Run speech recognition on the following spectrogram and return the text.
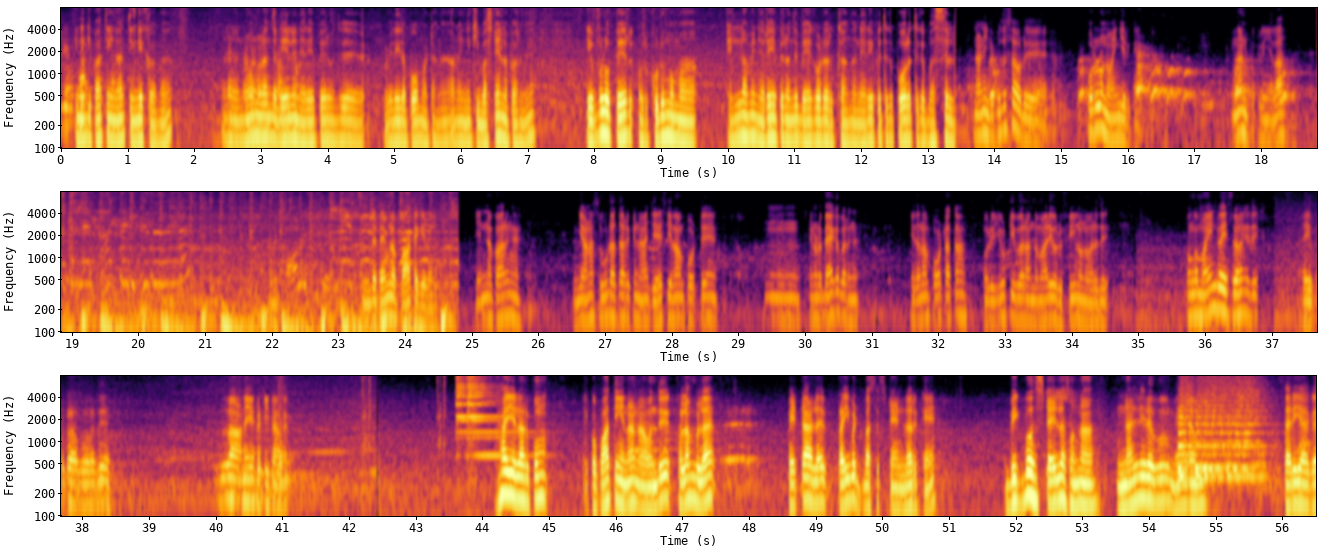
இன்றைக்கி பார்த்தீங்கன்னா திங்கக்கிழமை நார்மலாக இந்த டேயில் நிறைய பேர் வந்து வெளியில் போக மாட்டாங்க. ஆனால் இன்றைக்கி பஸ் ஸ்டாண்டில் பாருங்கள் எவ்வளோ பேர் ஒரு குடும்பமாக எல்லாமே நிறைய பேர் வந்து பேக்கோடு இருக்காங்க. நிறைய பேர்த்துக்கு போகிறதுக்கு பஸ் இல்லை. நான் இன்றைக்கி புதுசாக ஒரு பொருள் ஒன்று வாங்கியிருக்கேன். என்னன்னு பார்க்குறீங்களா இந்த டைமில் பாட்டை கேளுங்க. என்ன பாருங்கள் இங்கே ஆனால் சூடாக தான் இருக்குது நான் ஜேசிலாம் போட்டு என்னோட பேக்கை பாருங்க. இதெல்லாம் போட்டால் தான் ஒரு யூடியூபர் அந்த மாதிரி ஒரு ஃபீல் ஒன்று வருது. உங்கள் மைண்ட் வைஸ் விளங்குது. அது போகிறது ஃபுல்லாக அணைய கட்டிட்டாங்க. ஹாய் எல்லாருக்கும். இப்போ பார்த்தீங்கன்னா நான் வந்து கொழம்புல பெட்டால ப்ரைவேட் பஸ் ஸ்டாண்டில் இருக்கேன். பிக் பாஸ் ஸ்டைலில் சொன்னால் நள்ளிரவு நேரம் சரியாக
